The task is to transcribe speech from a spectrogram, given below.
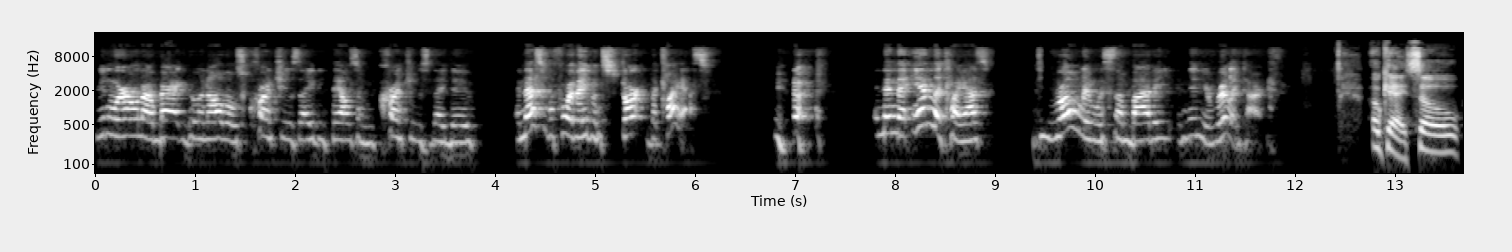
Then we're on our back doing all those crunches, 80,000 crunches they do. And that's before they even start the class. And then they end the class, you roll in with somebody, and then you're really tired. Okay, so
